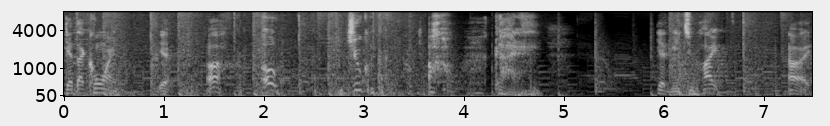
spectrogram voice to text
Get that coin. Yeah. Oh, oh, juke. Oh, God. Get me too hyped. Alright.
